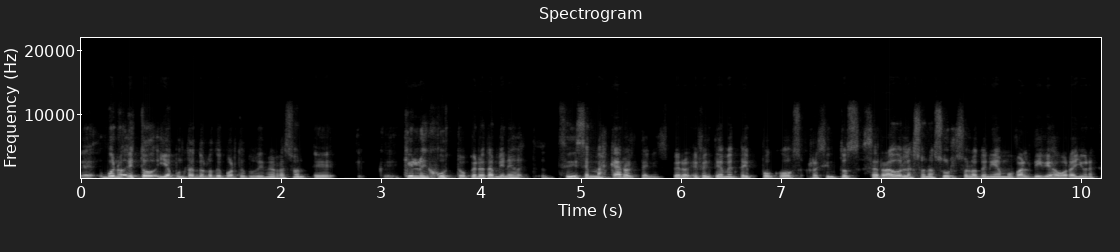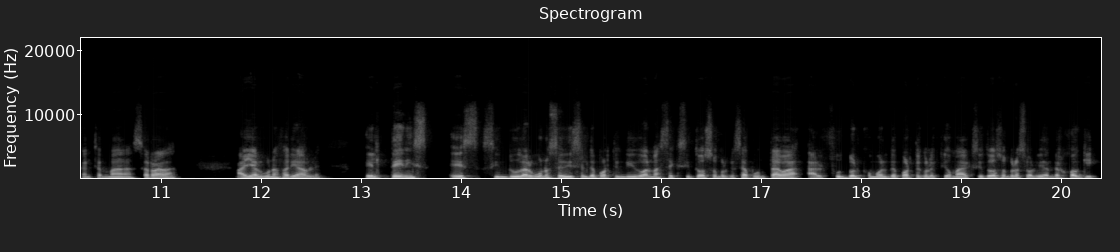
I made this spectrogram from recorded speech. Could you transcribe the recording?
eh, bueno, esto, y apuntando a los deportes, tú tienes razón, eh, ¿qué es lo injusto? Pero también se dice más caro el tenis, pero efectivamente hay pocos recintos cerrados en la zona sur, solo teníamos Valdivia, ahora hay unas canchas más cerradas, hay algunas variables. El tenis es, sin duda alguna, se dice el deporte individual más exitoso porque se apuntaba al fútbol como el deporte colectivo más exitoso, pero se olvidan del hockey.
